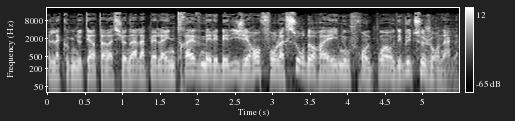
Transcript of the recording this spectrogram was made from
La communauté internationale appelle à une trêve mais les belligérants font la sourde oreille. Nous ferons le point au début de ce journal.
